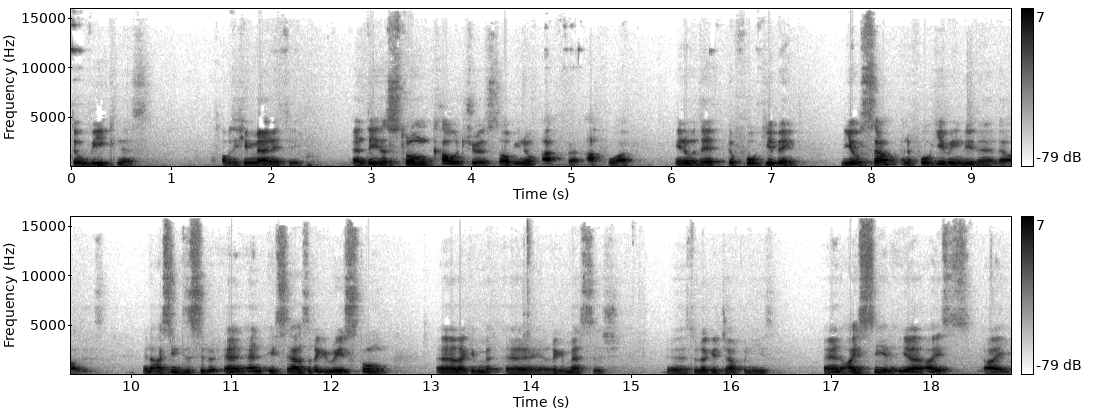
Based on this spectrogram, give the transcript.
the weakness of the humanity. And these are strong cultures of, you know, afwa, afwa you know, the, the forgiving yourself and forgiving the, the others. And I think this is, and, and it has like a really strong, uh, like, a, uh, like a message uh, to like a Japanese. And I see, yeah, I,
